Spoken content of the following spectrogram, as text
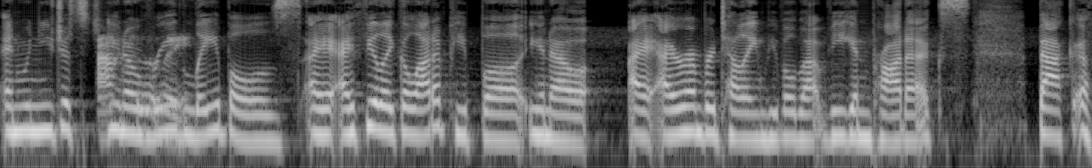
And when you just, Absolutely. you know, read labels, I, I feel like a lot of people, you know, I, I remember telling people about vegan products back a,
